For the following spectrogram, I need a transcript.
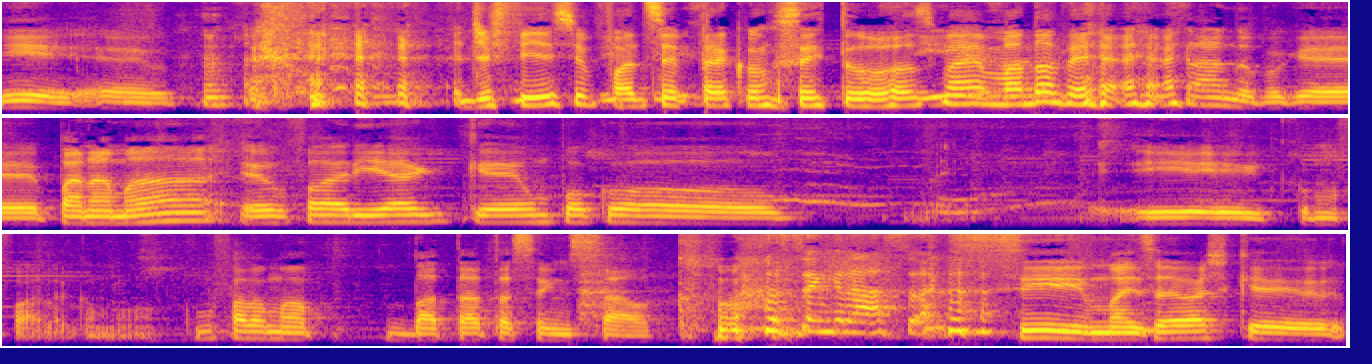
E é, É difícil, pode ser preconceituoso, mas manda ver. Pensando, porque Panamá eu falaria que é um pouco e como fala, como como fala uma batata sem sal. Sem graça. Sim, mas eu acho que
